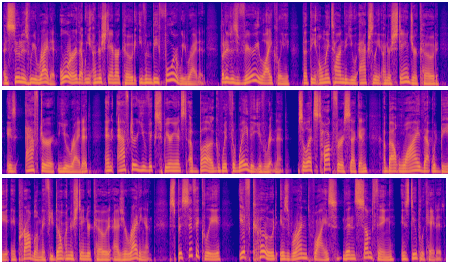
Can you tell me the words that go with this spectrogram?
as soon as we write it, or that we understand our code even before we write it. But it is very likely that the only time that you actually understand your code is after you write it and after you've experienced a bug with the way that you've written it. So let's talk for a second about why that would be a problem if you don't understand your code as you're writing it. Specifically, if code is run twice, then something is duplicated.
